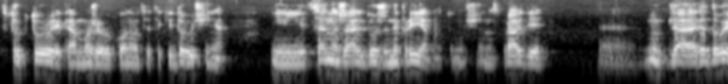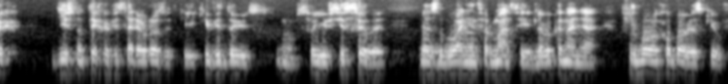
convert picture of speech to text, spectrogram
структуру, яка може виконувати такі доручення. І це, на жаль, дуже неприємно, тому що насправді е, ну, для рядових дійсно тих офіцерів розвідки, які віддають ну, свої всі сили для здобування інформації для виконання службових обов'язків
